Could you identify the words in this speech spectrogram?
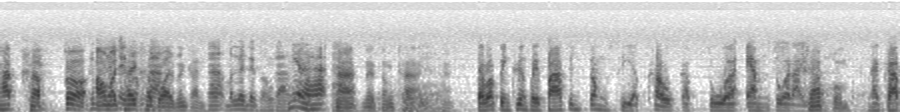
ครับ ครับ ก็เอามาใช้คาร์บอยเหมือนกันอ่ามันเล่นได้สองทางเนี่ยนะฮะ ฮะในสองทางฮะแต่ว่าเป็นเครื่องไฟฟ้าซึ่งต้องเสียบเข้ากับตัวแอมป์ตัวอะไรครับผม นะครับ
